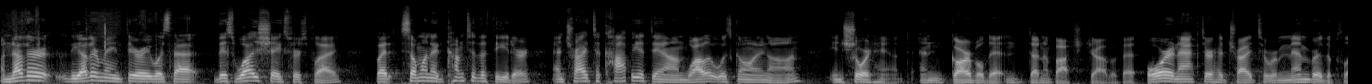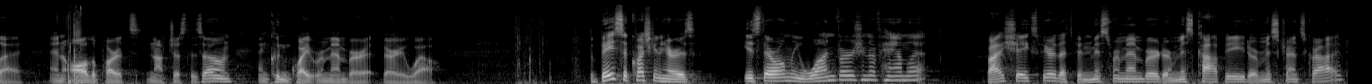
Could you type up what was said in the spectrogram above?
Another, the other main theory was that this was Shakespeare's play, but someone had come to the theater and tried to copy it down while it was going on in shorthand and garbled it and done a botched job of it, or an actor had tried to remember the play and all the parts, not just his own, and couldn't quite remember it very well. The basic question here is Is there only one version of Hamlet by Shakespeare that's been misremembered or miscopied or mistranscribed?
